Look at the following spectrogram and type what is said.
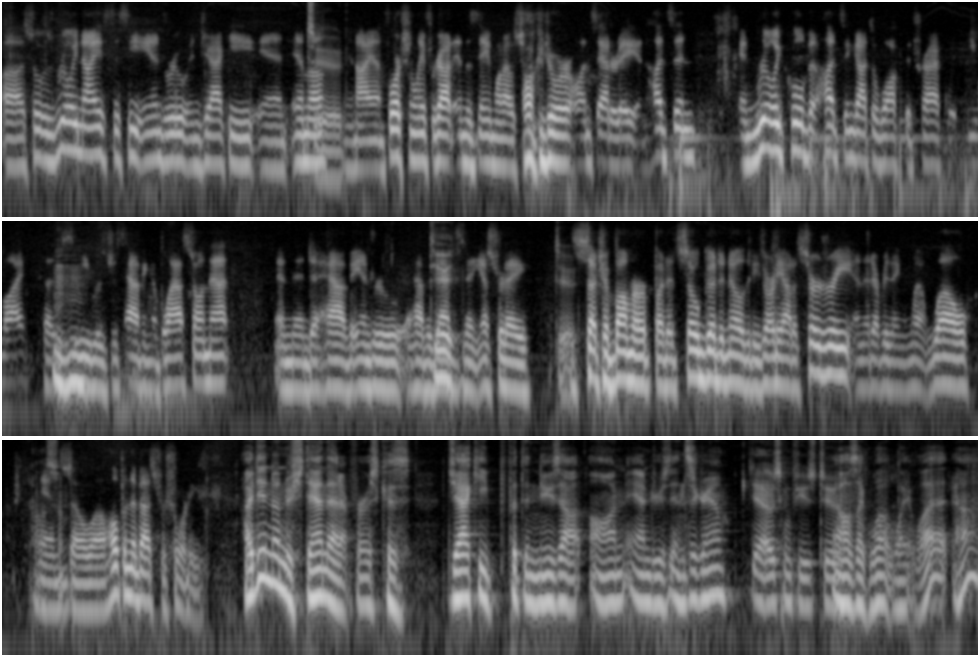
Uh, so it was really nice to see Andrew and Jackie and Emma. Dude. And I unfortunately forgot Emma's name when I was talking to her on Saturday. And Hudson, and really cool that Hudson got to walk the track with Eli because Mhm. he was just having a blast on that. And then to have Andrew have his Dude. accident yesterday, Dude. such a bummer. But it's so good to know that he's already out of surgery and that everything went well. Awesome. And so uh, hoping the best for Shorty. I didn't understand that at first because Jackie put the news out on Andrew's Instagram. Yeah, I was confused too. And I was like, what? Wait, what? Huh?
